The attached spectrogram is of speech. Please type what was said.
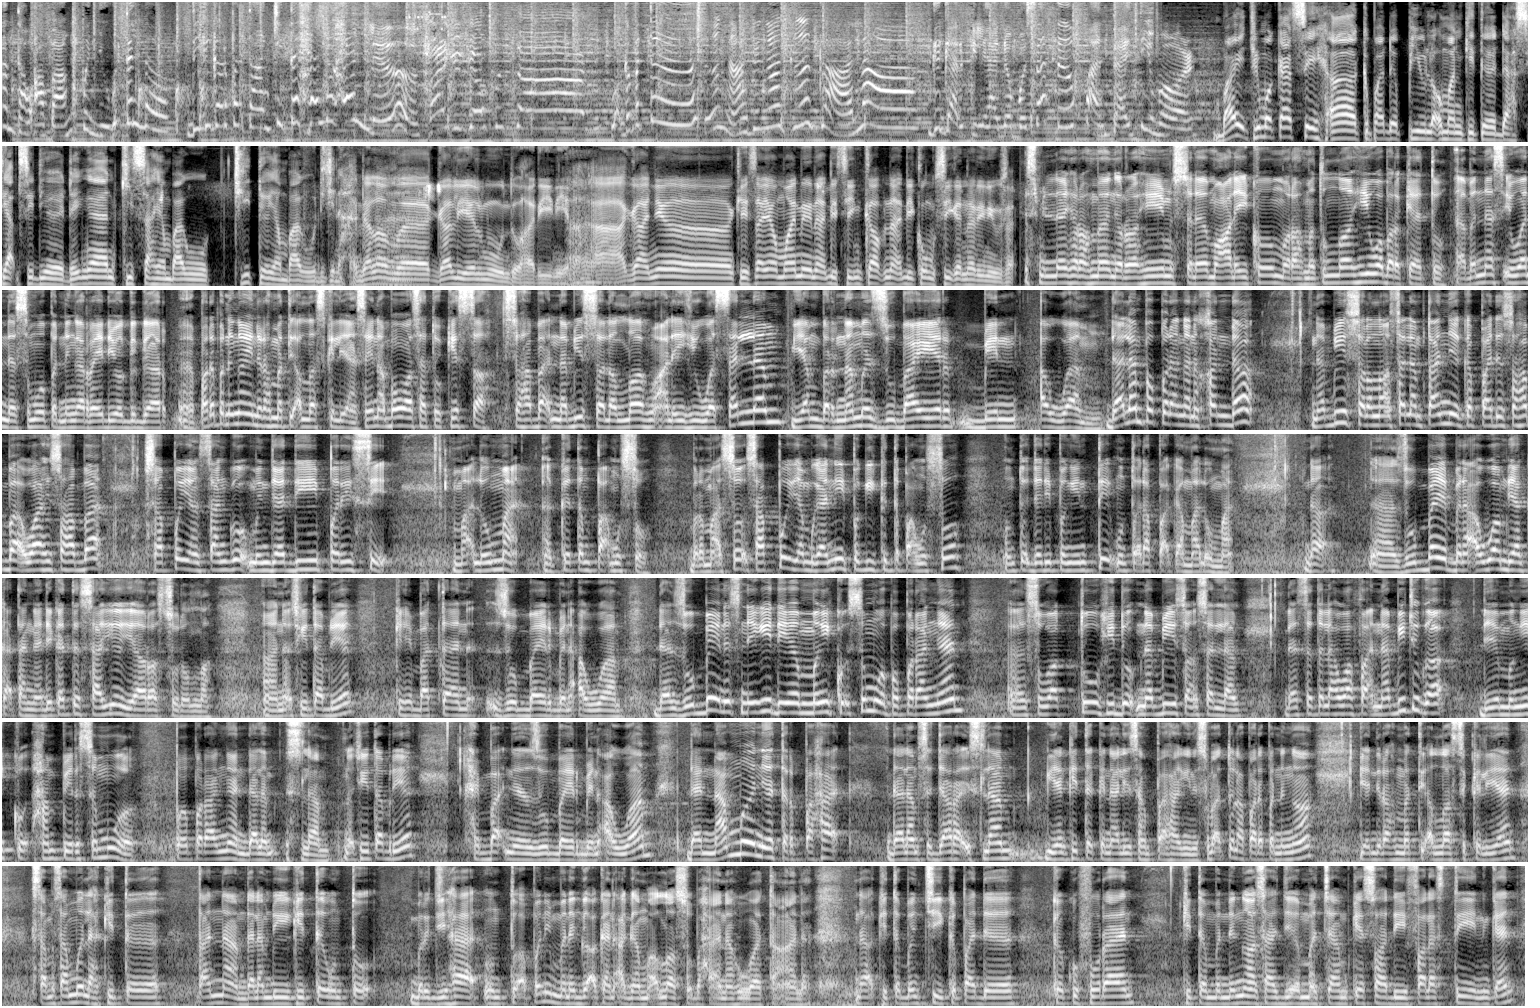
Rantau Abang Penyu Bertelur Di Gegar Petang Kita hello hello. Hai Gegar Petang. Buat betul Tengah dengar Gegar lah. Gegar pilihan nombor 1 Pantai Timur. Baik, terima kasih uh, kepada Piu Lokman. Kita dah siap sedia dengan kisah yang baru, cerita yang baru di Jenah. Dalam uh, gali ilmu untuk hari ini lah. Uh, agaknya kisah yang mana nak disingkap, nak dikongsikan hari ini Ustaz? Bismillahirrahmanirrahim. Assalamualaikum warahmatullahi wabarakatuh. Abang Nas Iwan dan semua pendengar radio Gegar. Ah, Para pendengar yang dirahmati Allah sekalian Saya nak bawa satu kisah Sahabat Nabi SAW Yang bernama Zubair bin Awam. Dalam peperangan Khandaq Nabi SAW tanya kepada sahabat Wahai sahabat Siapa yang sanggup menjadi perisik Maklumat eh, ke tempat musuh? Bermaksud siapa yang berani pergi ke tempat musuh Untuk jadi pengintip Untuk dapatkan maklumat? Tak Uh, Zubair bin Awam dia angkat tangan. Dia kata saya ya Rasulullah. Uh, Nak cerita dia Kehebatan Zubair bin Awam. Dan Zubair ni sendiri Dia mengikut semua peperangan uh, Sewaktu hidup Nabi SAW Dan setelah wafat Nabi juga Dia mengikut hampir semua Peperangan dalam Islam. Nak cerita dia? Hebatnya Zubair bin Awam Dan namanya terpahat dalam sejarah Islam yang kita kenali sampai hari ini. Sebab itulah para pendengar yang dirahmati Allah sekalian, sama-samalah kita tanam dalam diri kita untuk berjihad untuk apa ni menegakkan agama Allah Subhanahu wa taala. Nak kita benci kepada kekufuran, kita mendengar saja macam kisah di Palestin kan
